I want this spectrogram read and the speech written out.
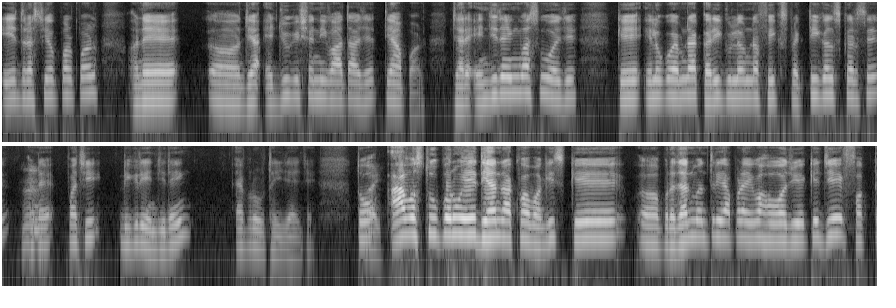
એ દ્રશ્ય પર પણ અને જ્યાં એજ્યુકેશનની વાત આવે છે ત્યાં પણ. જ્યારે એન્જિનિયરિંગમાં શું હોય છે કે એ લોકો એમના કરિક્યુલમના ફિક્સ પ્રેક્ટિકલ્સ કરશે અને પછી ડિગ્રી એન્જિનિયરિંગ એપ્રુવ થઈ જાય છે. તો આ વસ્તુ ઉપર હું એ ધ્યાન રાખવા માંગીશ કે પ્રધાનમંત્રી આપણા એવા હોવા જોઈએ કે જે ફક્ત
